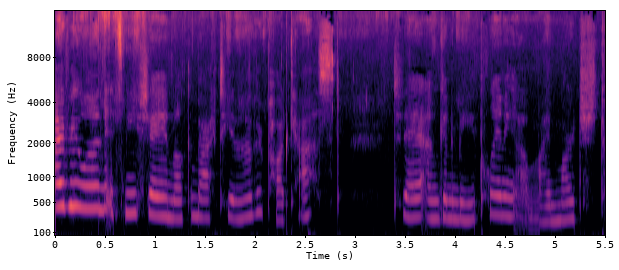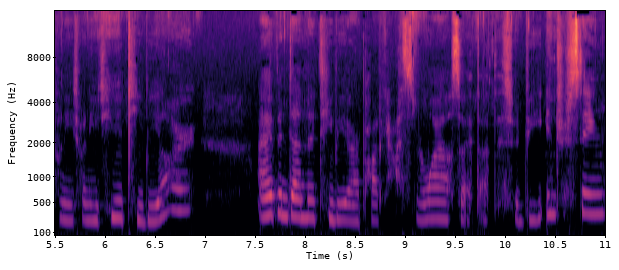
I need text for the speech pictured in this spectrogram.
Hi everyone, it's me Shay and welcome back to yet another podcast. Today I'm going to be planning out my March 2022 TBR. I haven't done a TBR podcast in a while, so I thought this would be interesting.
